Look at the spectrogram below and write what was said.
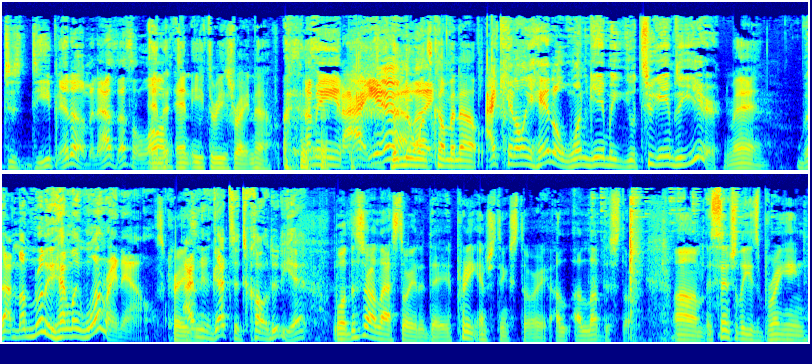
just deep in them, and that's that's a long. And and E3's right now. I mean, I, yeah, the new one's coming out. I can only handle one game, a, two games a year. Man, I'm, I'm really handling one right now. It's crazy. I haven't even got to Call of Duty yet. Well, this is our last story of the day. A pretty interesting story. I, I love this story. Um, essentially, it's bringing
